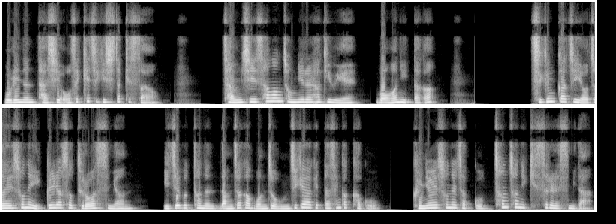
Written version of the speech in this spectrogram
우리는 다시 어색해지기 시작했어요. 잠시 상황 정리를 하기 위해 멍하니 있다가 지금까지 여자의 손에 이끌려서 들어왔으면 이제부터는 남자가 먼저 움직여야겠다 생각하고 그녀의 손을 잡고 천천히 키스를 했습니다.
